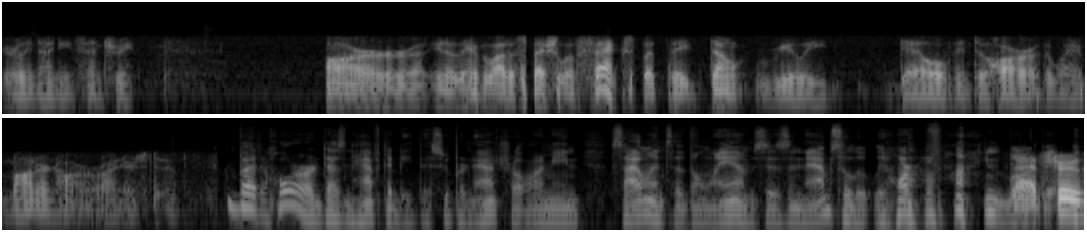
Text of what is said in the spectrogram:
early 19th century are uh, you know they have a lot of special effects, but they don't really delve into horror the way modern horror writers do. But horror doesn't have to be the supernatural. I mean, Silence of the Lambs is an absolutely horrifying book. That's true.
